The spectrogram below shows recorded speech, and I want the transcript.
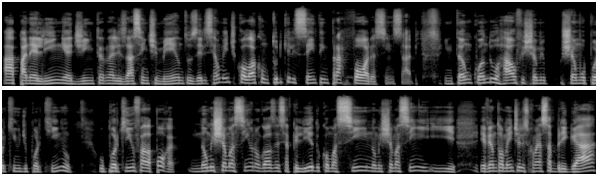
ah, panelinha, de internalizar sentimentos. Eles realmente colocam tudo que eles sentem para fora, assim, sabe? Então, quando o Ralph chama, chama o porquinho de porquinho, o porquinho fala: Porra, não me chama assim, eu não gosto desse apelido, como assim? Não me chama assim, e, e, eventualmente eles começam a brigar,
